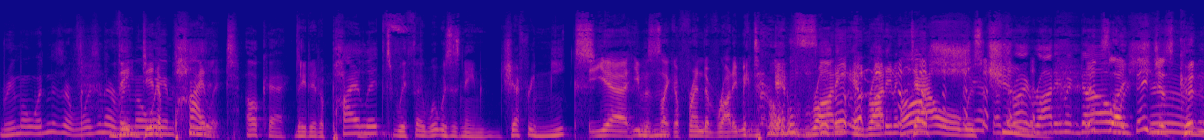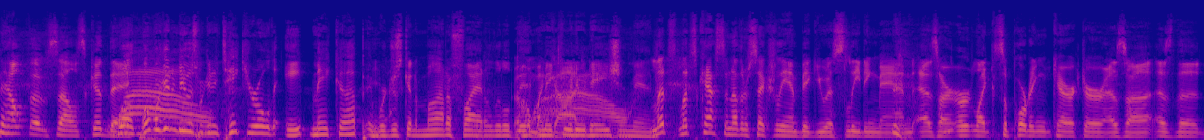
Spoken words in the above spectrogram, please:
Remo wasn't there? Wasn't there? They Remo did a Williams pilot. Okay. They did a pilot with uh, what was his name, Jeffrey Meeks, Yeah, he was like a friend of Roddy McDowall. and Roddy and Roddy McDowall oh, was shit, That's right, Roddy McDowall. It's like was they just couldn't help themselves, could they? Well, what we're going to do is we're going to take your old ape makeup and we're just going to modify it a little bit, Oh and make God. you into an Asian man. Let's let's cast another sexually ambiguous leading man as our or like supporting character as uh as the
